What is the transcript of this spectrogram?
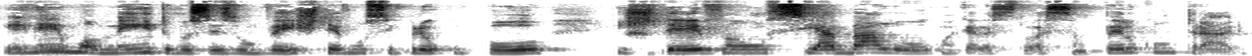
Em nenhum momento vocês vão ver Estevão se preocupou, Estevão se abalou com aquela situação. Pelo contrário,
